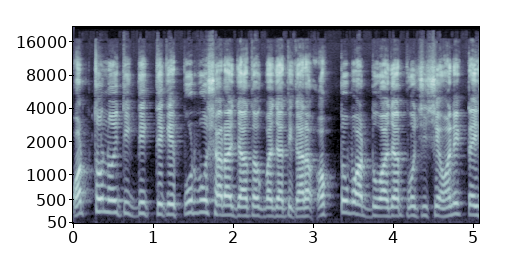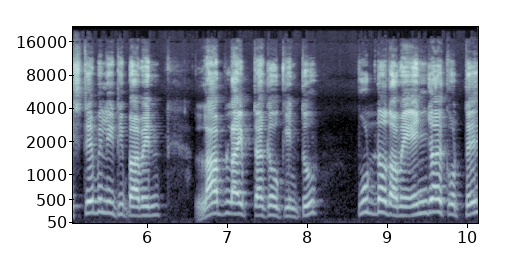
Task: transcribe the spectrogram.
অর্থনৈতিক দিক থেকে পূর্ব পূর্বসারা জাতক বা জাতিকারা অক্টোবর দু হাজার পঁচিশে অনেকটাই স্টেবিলিটি পাবেন। লাভ লাইফটাকেও কিন্তু পূর্ণদমে এনজয় করতে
